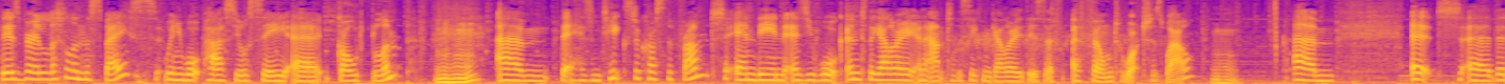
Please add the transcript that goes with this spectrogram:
there's very little in the space. When you walk past, you'll see a gold blimp um, that has some text across the front, and then as you walk into the gallery and out to the second gallery, there's a, a film to watch as well. Um, it uh, the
